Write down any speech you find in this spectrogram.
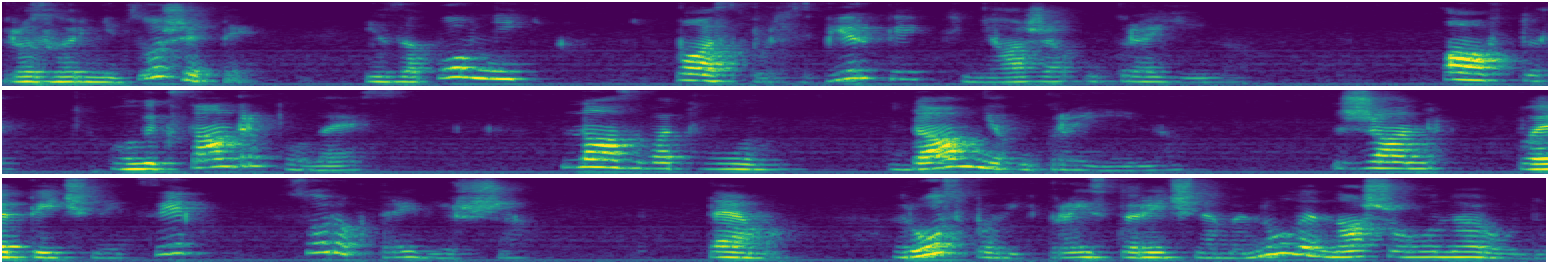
Розгорніть зошити і заповніть паспорт збірки Княжа Україна. Автор Олександр Олесь. Назва твору Давня Україна. Жанр Поетичний цикл 43 вірша. Тема Розповідь про історичне минуле нашого народу,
